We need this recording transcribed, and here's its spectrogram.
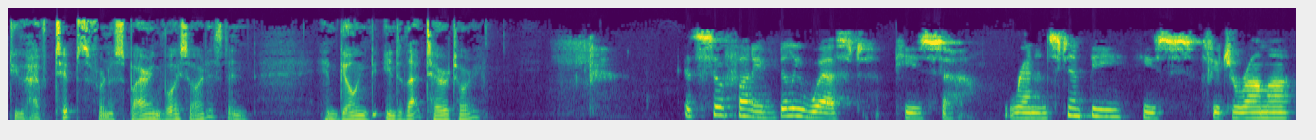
do you have tips for an aspiring voice artist in in going into that territory? It's so funny. Billy West, he's uh, Ren and Stimpy. He's Futurama.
